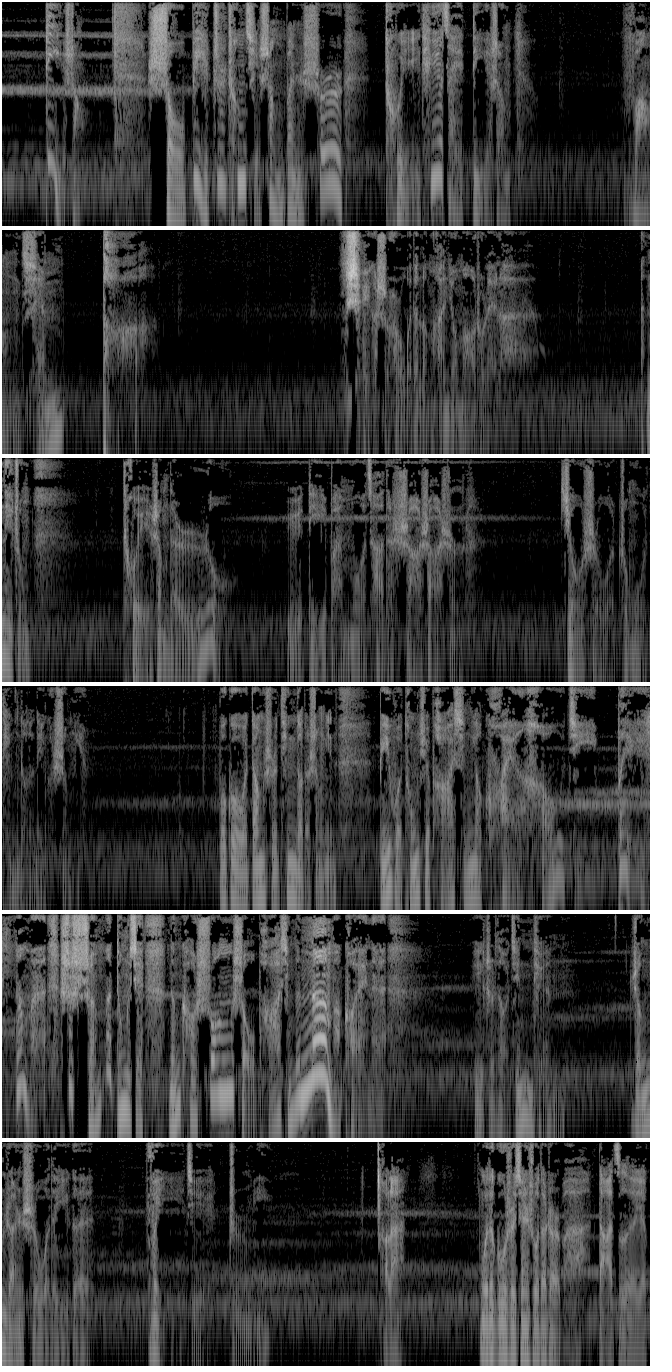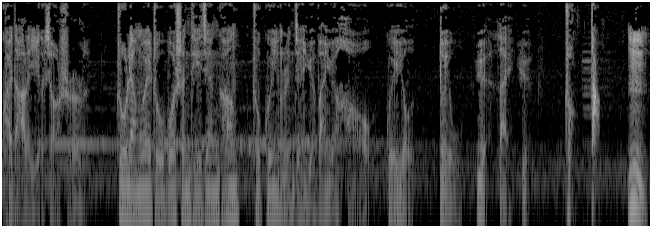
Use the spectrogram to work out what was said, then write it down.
地上，手臂支撑起上半身儿腿贴在地上，往前爬。这个时候，我的冷汗就冒出来了，那种。腿上的肉与地板摩擦的沙沙声，就是我中午听到的那个声音。不过我当时听到的声音，比我同学爬行要快好几倍。那么是什么东西能靠双手爬行的那么快呢？一直到今天，仍然是我的一个。未解之谜。好了，我的故事先说到这儿吧。打字也快打了一个小时了。祝两位主播身体健康，祝鬼影人间越办越好，鬼友队伍越来越壮大。嗯，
